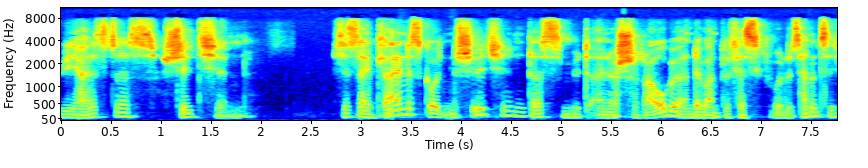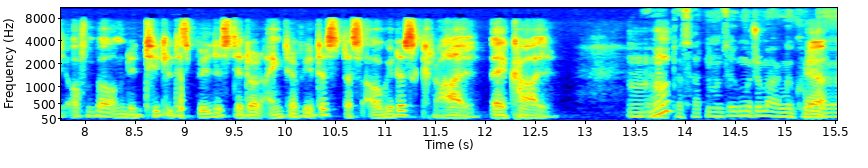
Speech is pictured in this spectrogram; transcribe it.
Wie heißt das? Schildchen. Es ist ein kleines goldenes Schildchen, das mit einer Schraube an der Wand befestigt wurde. Es handelt sich offenbar um den Titel des Bildes, der dort eingraviert ist, das Auge des Kral, äh, Karl. Ja, Mhm. das hatten wir uns irgendwo schon mal angeguckt. Ja. Ja.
